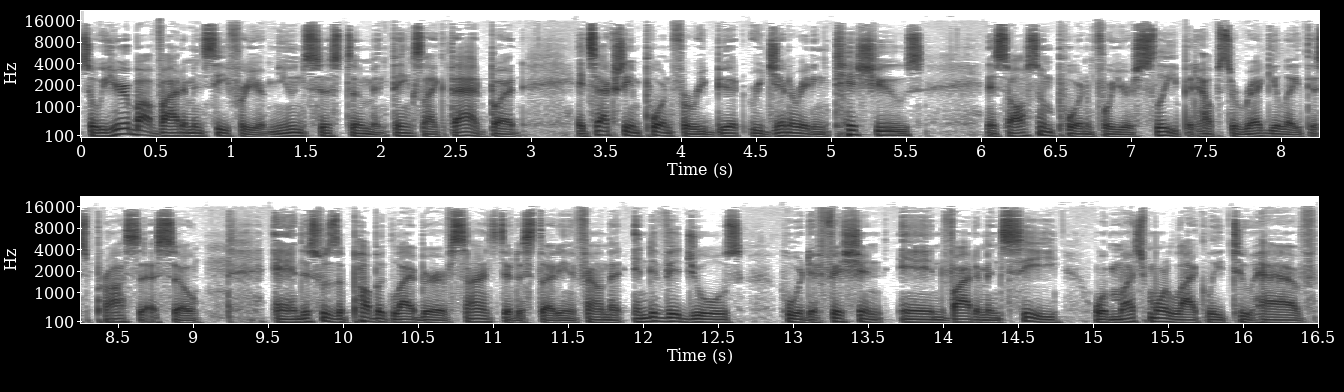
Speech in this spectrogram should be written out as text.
So we hear about vitamin C for your immune system and things like that, but it's actually important for re- regenerating tissues. And it's also important for your sleep. It helps to regulate this process. So, and this was the Public Library of Science did a study and found that individuals who were deficient in vitamin C were much more likely to have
